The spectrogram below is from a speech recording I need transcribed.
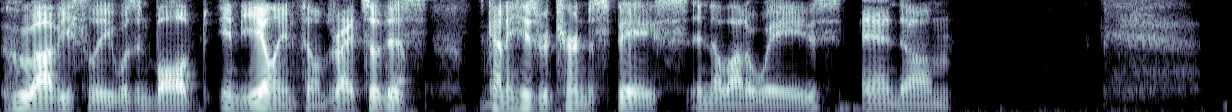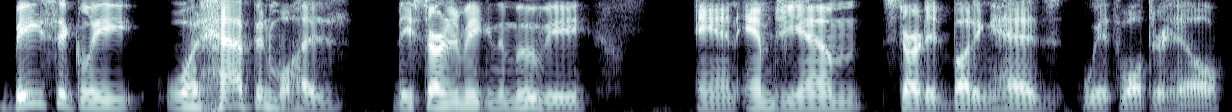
who obviously was involved in the Alien films, right? So this is kind of his return to space in a lot of ways. And um, basically, what happened was they started making the movie and MGM started butting heads with Walter Hill.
